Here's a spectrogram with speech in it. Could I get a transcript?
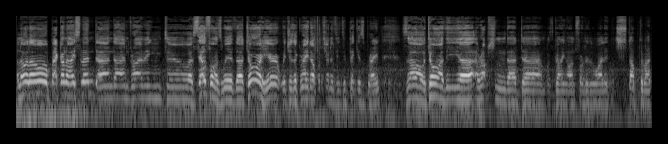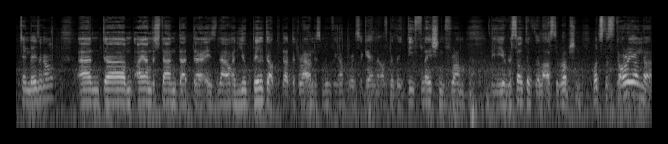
Hello, hello, back on Iceland, and I'm driving to uh, Selfoss with uh, Thor here, which is a great opportunity to pick his brain. So, Thor, the uh, eruption that uh, was going on for a little while, it stopped about 10 days ago, and um, I understand that there is now a new build-up, that the ground is moving upwards again after the deflation from the result of the last eruption. What's the story on that?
